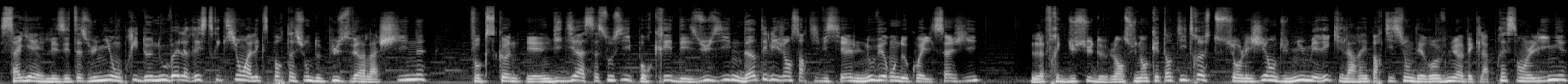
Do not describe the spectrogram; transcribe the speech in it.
Ça y est, les États-Unis ont pris de nouvelles restrictions à l'exportation de puces vers la Chine. Foxconn et Nvidia s'associent pour créer des usines d'intelligence artificielle, nous verrons de quoi il s'agit. L'Afrique du Sud lance une enquête antitrust sur les géants du numérique et la répartition des revenus avec la presse en ligne.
